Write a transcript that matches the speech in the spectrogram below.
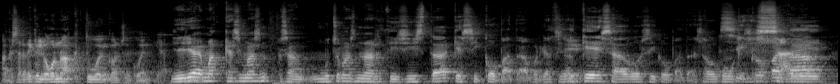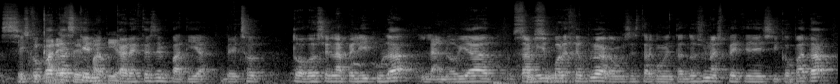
a pesar de que luego no actúe en consecuencia. Yo diría casi más, o sea, mucho más narcisista que psicópata, porque al final, Sí. ¿qué es algo psicópata? Es algo como que se psicópata, sale... que psicópata carece es de que no careces de empatía. De hecho, todos en la película, la novia también, sí. por ejemplo, la que vamos a estar comentando, es una especie de psicópata.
